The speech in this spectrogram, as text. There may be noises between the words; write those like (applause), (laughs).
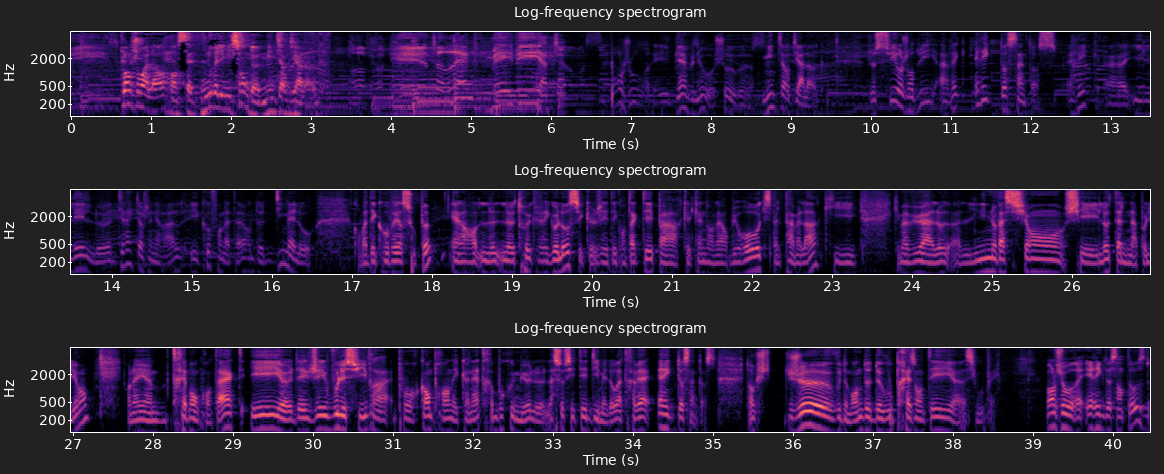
Plongeons alors dans cette nouvelle émission de Minter Dialogue. Bonjour et bienvenue au show Minter Dialogue. Je suis aujourd'hui avec Eric Dos Santos. Eric, euh, il est le directeur général et cofondateur de Dimelo, qu'on va découvrir sous peu. Et alors, le, truc rigolo, c'est que j'ai été contacté par quelqu'un dans leur bureau qui s'appelle Pamela, qui, qui m'a vu à l'innovation chez l'Hôtel Napoléon. On a eu un très bon contact et euh, j'ai voulu suivre pour comprendre et connaître beaucoup mieux la société Dimelo à travers Eric Dos Santos. Donc, je vous demande de, vous présenter, euh, s'il vous plaît. Bonjour, Eric Dos Santos,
